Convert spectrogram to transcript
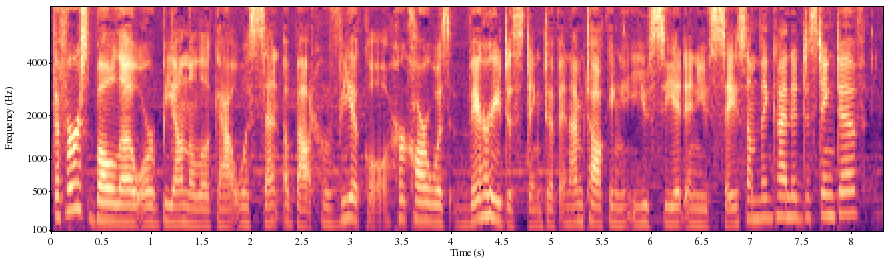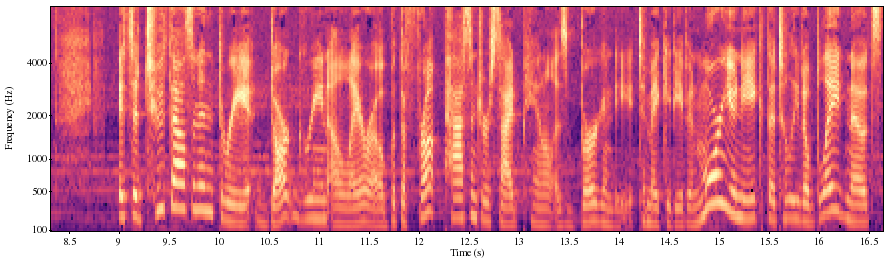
The first bolo, or be on the lookout, was sent about her vehicle. Her car was very distinctive, and I'm talking you see it and you say something kind of distinctive. It's a 2003 dark green Alero, but the front passenger side panel is burgundy. To make it even more unique, the Toledo Blade notes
